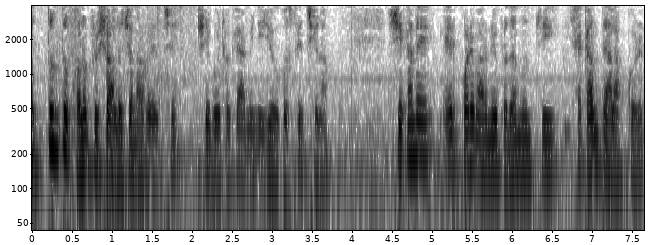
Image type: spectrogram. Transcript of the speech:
অত্যন্ত ফলপ্রসূ আলোচনা হয়েছে। সেই বৈঠকে আমি নিজে উপস্থিত ছিলাম। সেখানে এরপরে মাননীয় প্রধানমন্ত্রী একান্তে আলাপ করেন।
